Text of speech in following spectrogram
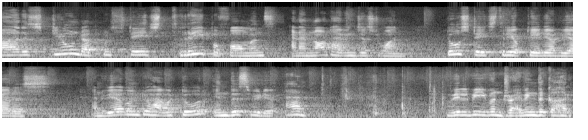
car is tuned up to stage 3 performance. And I'm not having just one two stage 3 Octavia VRS and we are going to have a tour in this video and we'll be even driving the car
